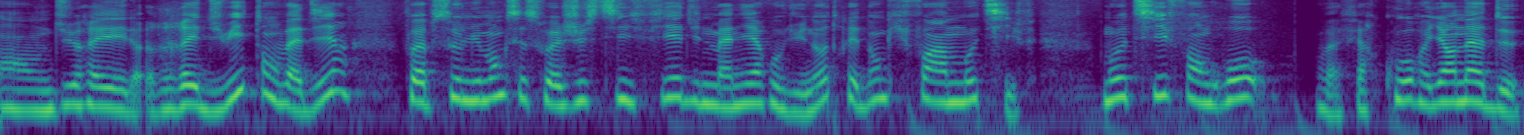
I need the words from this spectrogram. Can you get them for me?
en durée réduite, on va dire, il faut absolument que ce soit justifié d'une manière ou d'une autre, et donc il faut un motif. Motif, en gros, on va faire court, il y en a deux.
